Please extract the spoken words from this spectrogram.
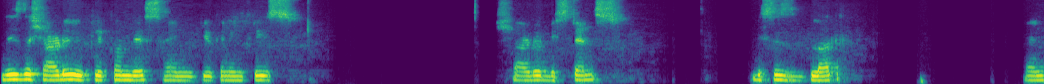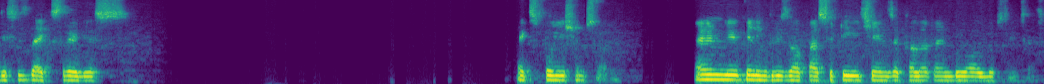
This is the shadow, you click on this and you can increase shadow distance. This is blur and this is the X radius. Exposition, sorry. And you can increase the opacity, change the color and do all those things as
